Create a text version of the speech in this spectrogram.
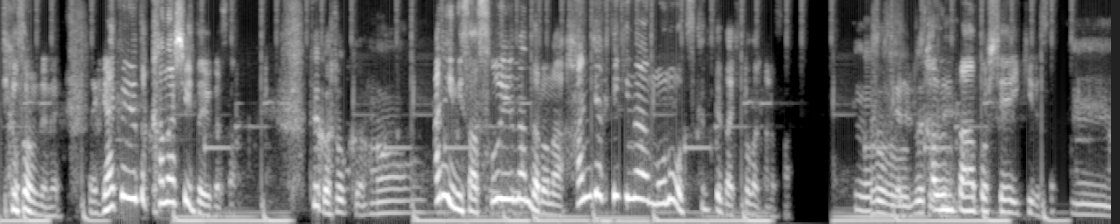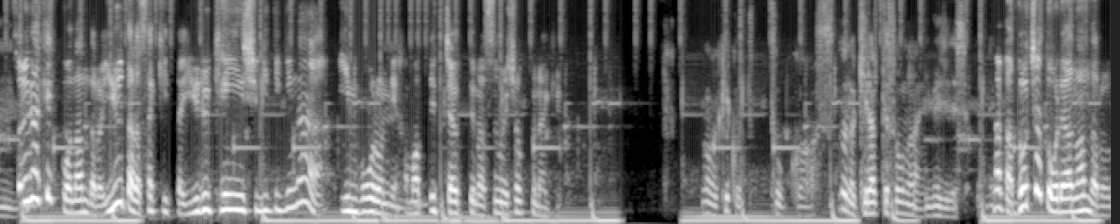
てことなんでね。逆に言うと悲しいというかさ、というか、そうか。ある意味さ、そういうなんだろうな、反逆的なものを作ってた人だからさ、うん、そうそうそう。カウンターとして生きるさ。うん。それが結構なんだろう、言うたらさっき言ったゆる権威主義的な陰謀論にはまってっちゃうっていうのはすごいショックなわけど。なんか結構、そうか。そういうの嫌ってそうなイメージでしたけどね。なんかどっちかと俺はなんだろう、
